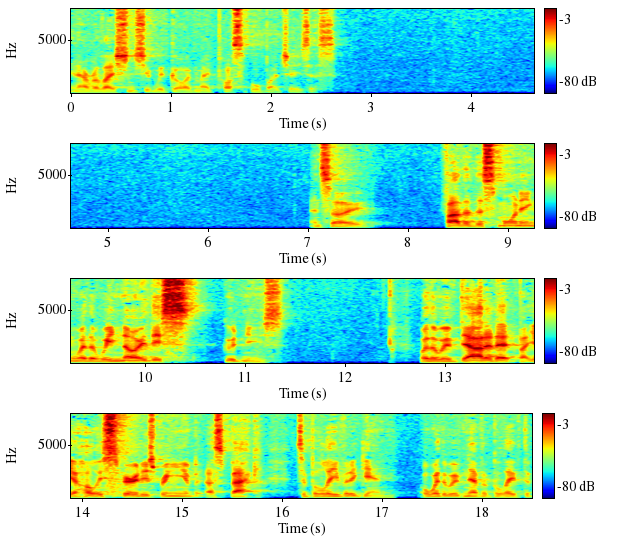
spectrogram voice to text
in our relationship with God made possible by Jesus. And so, Father, this morning, whether we know this good news, whether we've doubted it, but your Holy Spirit is bringing us back to believe it again, or whether we've never believed it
